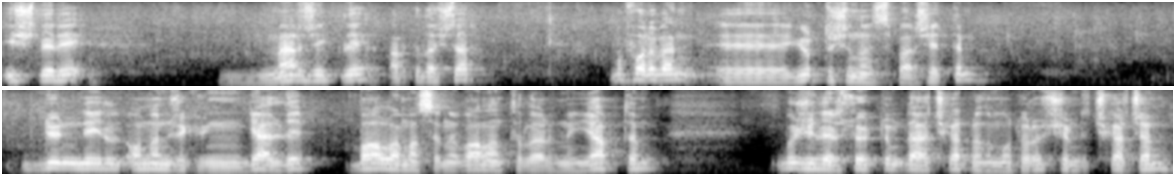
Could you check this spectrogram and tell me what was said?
İşleri mercekli arkadaşlar. Bu farı ben e, yurt dışından sipariş ettim. Dün değil ondan önceki gün geldi. Bağlamasını, bağlantılarını yaptım. Bujileri söktüm. Daha çıkartmadım motoru. Şimdi çıkartacağım.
